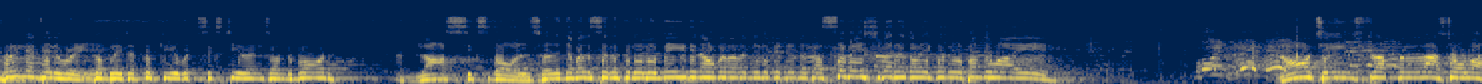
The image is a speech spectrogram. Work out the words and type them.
Brilliant delivery. Completed 50, ru- 60 runs on the board. And last six balls. കഴിഞ്ഞ മത്സരത്തിൽ ഒരു മെയ്ഡിൻ ഓവർ എറിഞ്ഞ് വിക്കറ്റ് എടുത്ത സുമേഷ് വരദോയ്ക്ക് ഒരു പന്തുമായി No change from the last over.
